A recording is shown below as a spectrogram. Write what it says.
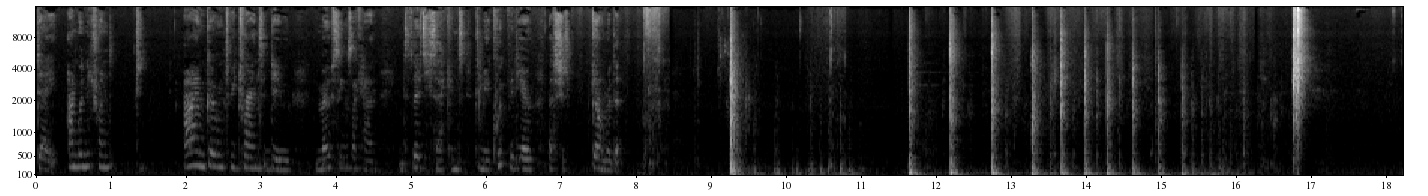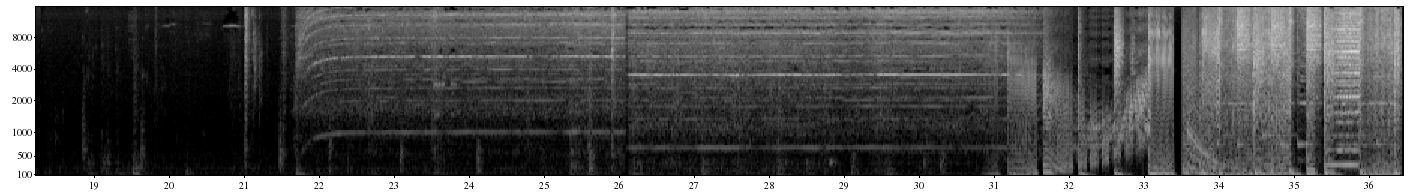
today I'm going to try and I'm going to be trying to do the most things I can in 30 seconds. Give me a quick video. Let's just get on with it.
